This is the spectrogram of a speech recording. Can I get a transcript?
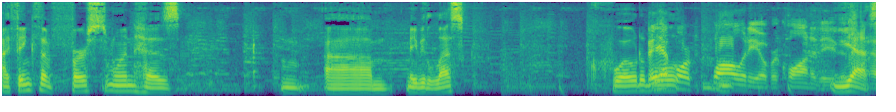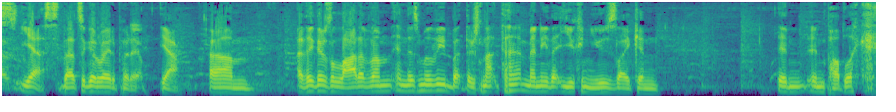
I think the first one has mm, um, maybe less quotable. They have more quality over quantity. Yes, yes, that's a good way to put it. Yeah, um, I think there's a lot of them in this movie, but there's not that many that you can use like in in in public.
